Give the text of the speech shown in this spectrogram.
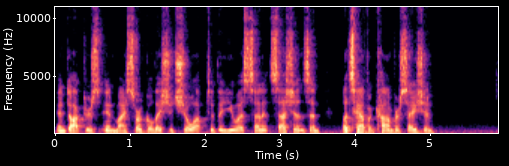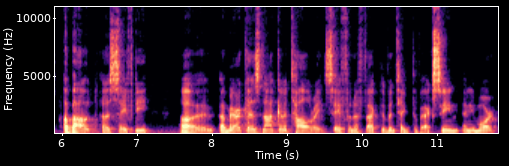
and doctors in my circle. They should show up to the US Senate sessions and let's have a conversation about uh, safety. Uh, America is not going to tolerate safe and effective and take the vaccine anymore.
